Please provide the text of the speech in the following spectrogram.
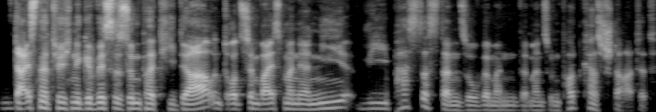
da ist natürlich eine gewisse Sympathie da und trotzdem weiß man ja nie, wie passt das dann so, wenn man, wenn man so einen Podcast startet.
